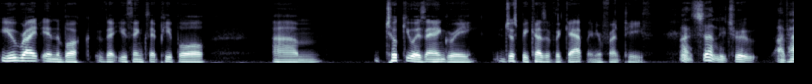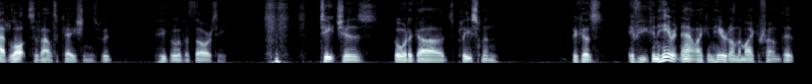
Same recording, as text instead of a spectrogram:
You write in the book that you think that people um, took you as angry just because of the gap in your front teeth. Well, it's certainly true. I've had lots of altercations with people of authority, teachers, border guards, policemen, because if you can hear it now, I can hear it on the microphone. The,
